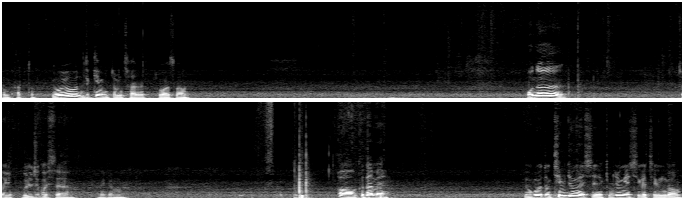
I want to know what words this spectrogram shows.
좀 봤던 요요 느낌이 좀 잘 좋아서 오늘 저기 물 주고 있어요. 애기 엄마. 어, 그 다음에 요거도 김종혜 씨, 김종혜 씨가 지은 거.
